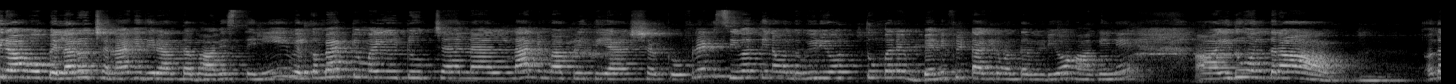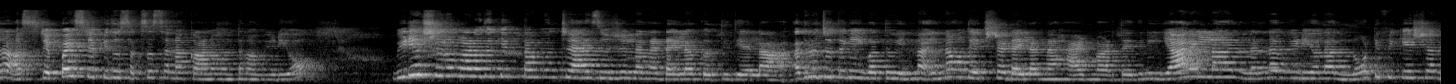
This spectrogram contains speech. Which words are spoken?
ಹೇಗಿದ್ದೀರಾ? ಹೋಪ್ ಎಲ್ಲರೂ ಚೆನ್ನಾಗಿದ್ದೀರಾ ಅಂತ ಭಾವಿಸ್ತೀನಿ. Welcome back to my YouTube channel ನಾನು ನಿಮ್ಮ ಪ್ರೀತಿಯ ಶಕು. ಫ್ರೆಂಡ್ಸ್ ಇವತ್ತಿನ ಒಂದು ವಿಡಿಯೋ ತುಂಬಾ ಬೆನಿಫಿಟ್ ಆಗಿರುವಂಥ ವಿಡಿಯೋ ಹಾಗೇನೆ ಇದು ಒಂಥರ ಒಂಥರ ಸ್ಟೆಪ್ ಬೈ ಸ್ಟೆಪ್ ಇದು ಸಕ್ಸಸ್ಸನ್ನು ಕಾಣುವಂತಹ ವಿಡಿಯೋ ವಿಡಿಯೋ ಶುರು ಮಾಡೋದಕ್ಕಿಂತ ಮುಂಚೆ ಆಸ್ ಯೂಶುವಲ್ ನನ್ನ ಡೈಲಾಗ್ ಗೊತ್ತಿದೆಯಲ್ಲ, ಅದ್ರ ಜೊತೆಗೆ ಇವತ್ತು ಇನ್ನ ಇನ್ನ ಒಂದು ಎಕ್ಸ್ಟ್ರಾ ಡೈಲಾಗ್ನ ಹ್ಯಾಡ್ ಮಾಡ್ತಾ ಇದ್ದೀನಿ. ಯಾರೆಲ್ಲ ನನ್ನ ವಿಡಿಯೋನ ನೋಟಿಫಿಕೇಶನ್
